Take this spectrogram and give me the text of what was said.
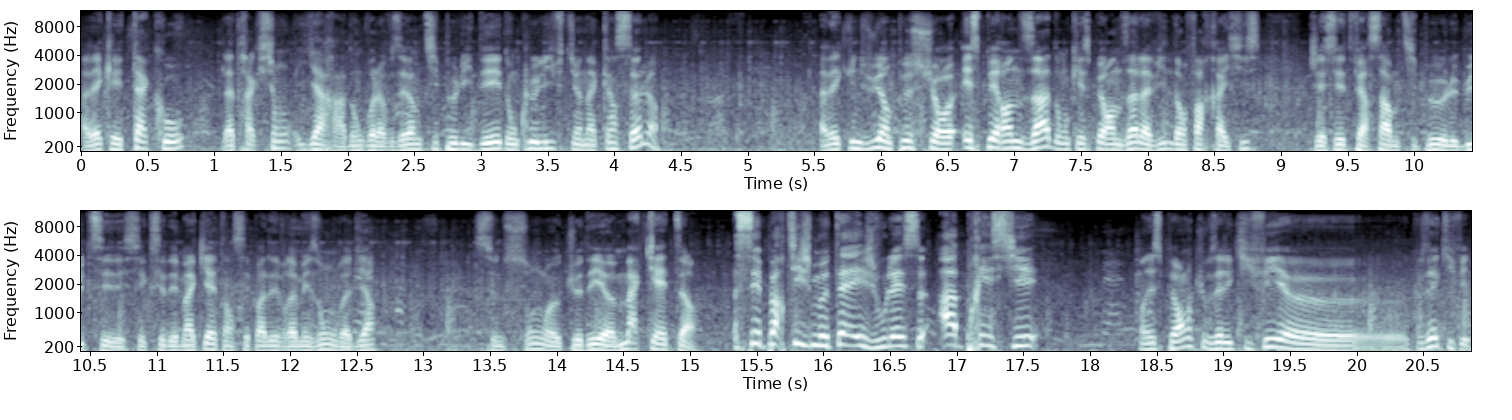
Avec les tacos L'attraction Yara Donc voilà vous avez un petit peu l'idée Donc le lift il n'y en a qu'un seul Avec une vue un peu sur Esperanza Donc Esperanza la ville dans Far Cry 6 J'ai essayé de faire ça un petit peu Le but c'est que c'est des maquettes hein. C'est pas des vraies maisons on va dire Ce ne sont euh, que des euh, maquettes C'est parti je me tais et je vous laisse apprécier. En espérant que vous allez kiffer euh, Que vous allez kiffer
